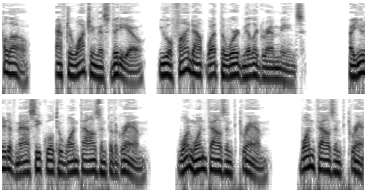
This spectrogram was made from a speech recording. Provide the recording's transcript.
Hello. After watching this video, you will find out what the word milligram means. A unit of mass equal to one thousandth of a gram. One one thousandth gram. One thousandth gram.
